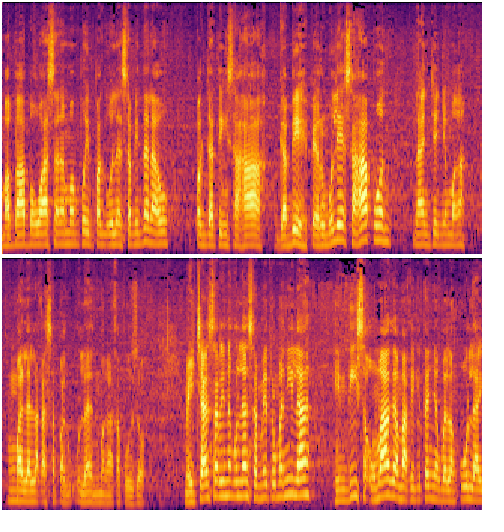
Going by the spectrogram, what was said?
mababawasan naman po yung pag-ulan sa Mindanao pagdating sa ha, gabi. Pero muli sa hapon, nandyan yung mga malalakas na pag-ulan mga kapuso. May chance rin ng ulan sa Metro Manila, hindi sa umaga makikita niya walang kulay,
